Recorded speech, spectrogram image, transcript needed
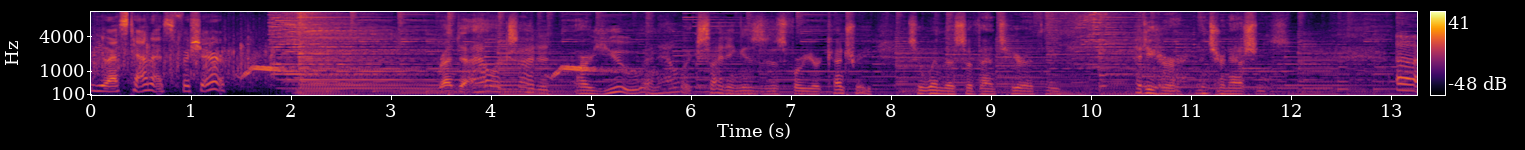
U.S. tennis for sure. Brenda, how excited are you and how exciting is this for your country to win this event here at the Eddie Herr Internationals? Uh,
